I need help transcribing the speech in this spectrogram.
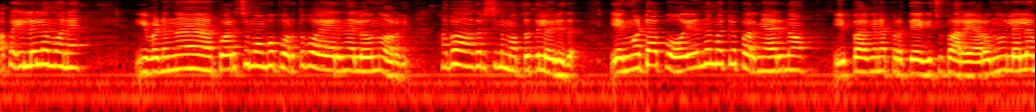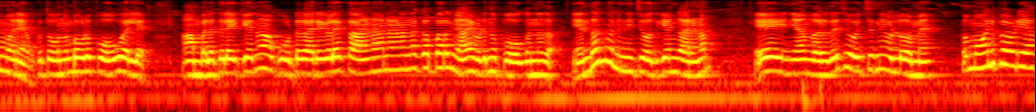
അപ്പോൾ ഇല്ലല്ലോ മോനെ. ഇവിടുന്ന് കുറച്ച് മുമ്പ് പുറത്തു പോയായിരുന്നല്ലോ എന്ന് പറഞ്ഞു. അപ്പോൾ ആദർശിന് മൊത്തത്തിലൊരിത്. എങ്ങോട്ടാ പോയെന്ന് മറ്റോ പറഞ്ഞായിരുന്നോ? ഇപ്പം അങ്ങനെ പ്രത്യേകിച്ച് പറയാറൊന്നുമില്ലല്ലോ മോനെ. അവൾക്ക് തോന്നുമ്പോൾ അവൾ അമ്പലത്തിലേക്കൊന്നും ആ കൂട്ടുകാരികളെ കാണാനാണെന്നൊക്കെ പറഞ്ഞാ ഇവിടുന്ന് പോകുന്നത്. എന്താ മോനെ നീ ചോദിക്കാൻ കാരണം? ഏയ് ഞാൻ വെറുതെ ചോദിച്ചെന്നേ ഉള്ളൂ അമ്മേ. അപ്പം മോനിപ്പോൾ എവിടെയാ?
